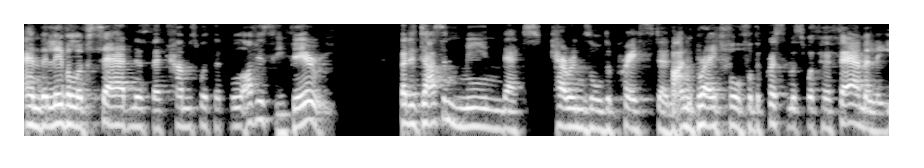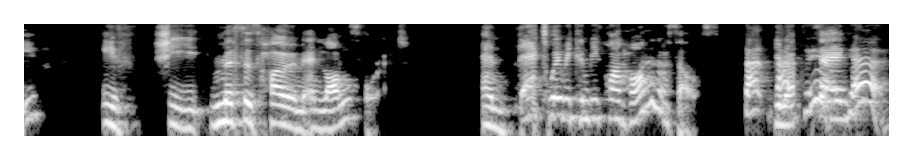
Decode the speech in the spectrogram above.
And the level of sadness that comes with it will obviously vary. But it doesn't mean that Karen's all depressed and ungrateful for the Christmas with her family if she misses home and longs for it. And that's where we can be quite hard on ourselves. That, you know, it. saying, yeah,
